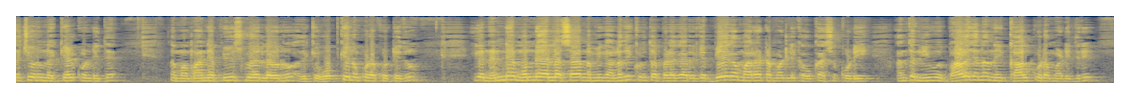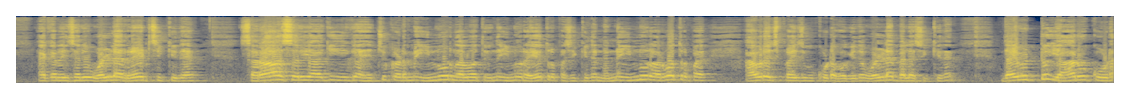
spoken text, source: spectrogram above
ಸಚಿವರನ್ನ ಕೇಳ್ಕೊಂಡಿದ್ದೆ. ನಮ್ಮ ಮಾನ್ಯ ಪಿಯೂಷ್ ಗೋಯಲ್ ಅವರು ಅದಕ್ಕೆ ಒಪ್ಪಿಗೆನೂ ಕೂಡ ಕೊಟ್ಟಿದ್ರು. ಈಗ ನಿನ್ನೆ, ಮೊನ್ನೆ ಎಲ್ಲ ಸರ್ ನಮಗೆ ಅನಧಿಕೃತ ಬೆಳೆಗಾರರಿಗೆ ಬೇಗ ಮಾರಾಟ ಮಾಡಲಿಕ್ಕೆ ಅವಕಾಶ ಕೊಡಿ ಅಂತ ನೀವು ಬಹಳ ಜನ ನೀವು ಕಾಲ್ ಕೂಡ ಮಾಡಿದ್ರಿ. ಯಾಕಂದ್ರೆ ಈ ಸರಿ ಒಳ್ಳೆ ರೇಟ್ ಸಿಕ್ಕಿದೆ. ಸರಾಸರಿಯಾಗಿ ಈಗ ಹೆಚ್ಚು ಕಡಿಮೆ ಇನ್ನೂರ ನಲವತ್ತರಿಂದ ಇನ್ನೂರ ಐವತ್ತು ರೂಪಾಯಿ ಸಿಕ್ಕಿದೆ. ನನ್ನ ಇನ್ನೂರ ಅರವತ್ತು ರೂಪಾಯಿ ಆವರೇಜ್ ಪ್ರೈಸ್ಗೂ ಕೂಡ ಹೋಗಿದೆ. ಒಳ್ಳೆ ಬೆಲೆ ಸಿಕ್ಕಿದೆ. ದಯವಿಟ್ಟು ಯಾರು ಕೂಡ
